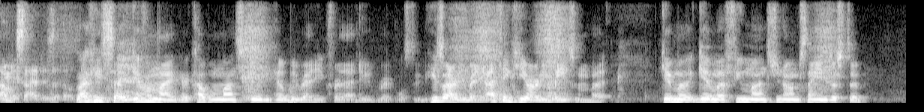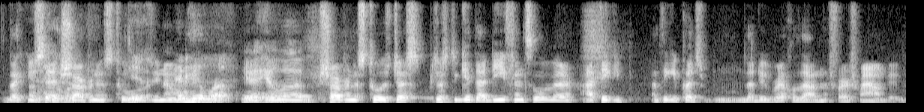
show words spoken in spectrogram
I'm excited as hell. Like he said, give him like a couple months, dude, and he'll be ready for that dude Rickles, dude. He's already ready. I think he already beats him, but give him a give him a few months. You know what I'm saying? Just to, like you heal said, up. sharpen his tools. Yeah, You know. and heal up. Yeah, heal up, sharpen his tools, just just to get that defense a little better. I think he, I think he puts the dude Rickles out in the first round, dude.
